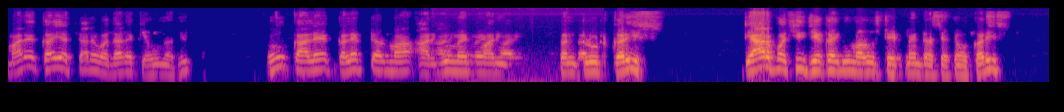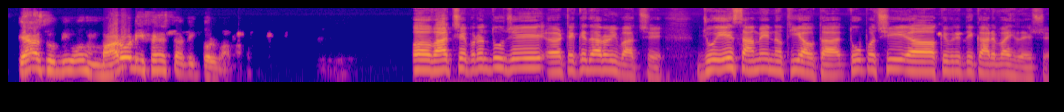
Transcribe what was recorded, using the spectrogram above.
મારે કઈ અત્યારે વધારે કેવું નથી. હું કાલે કલેક્ટરમાં આર્ગ્યુમેન્ટ મારી કન્ક્લુડ કરીશ. ત્યાર પછી જે કઈ બી મારું સ્ટેટમેન્ટ હશે તે હું કરીશ. ત્યાં સુધી હું મારો ડિફેન્સ નથી ખોલવા વાત છે પરંતુ જે ટેકેદારોની વાત છે જો એ સામે નથી આવતા તો પછી કેવી રીતે કાર્યવાહી રહેશે?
